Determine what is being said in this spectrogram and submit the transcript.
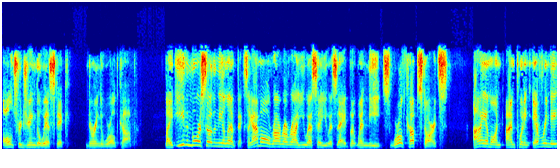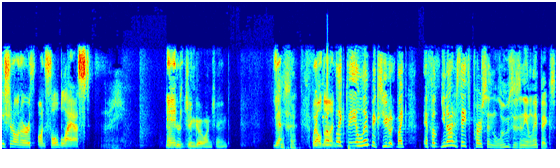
ultra jingoistic during the World Cup. Like even more so than the Olympics. Like I'm all rah rah rah USA USA, but when the World Cup starts, I am on. I'm putting every nation on earth on full blast. You're, And- you're Jingo Unchained. Yeah, well But, you know, done. like the Olympics, you don't like if a United States person loses in the Olympics,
